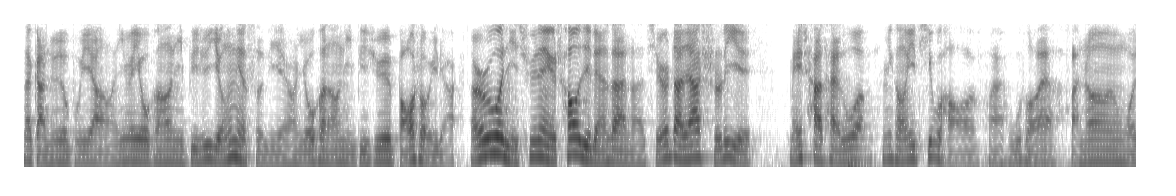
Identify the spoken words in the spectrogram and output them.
那感觉就不一样了，因为有可能你必须赢你死敌，然后有可能你必须保守一点。而如果你去那个超级联赛呢，其实大家实力没差太多，你可能一踢不好，哎，无所谓了，反正我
